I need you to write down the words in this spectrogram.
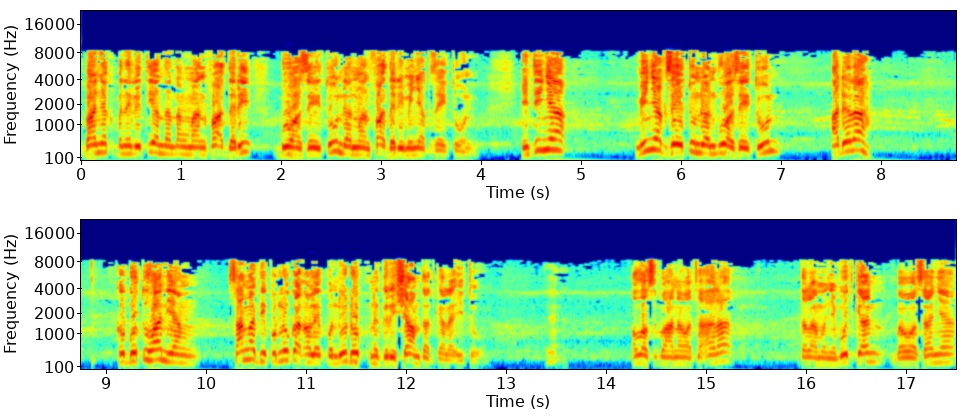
banyak penelitian tentang manfaat dari buah zaitun dan manfaat dari minyak zaitun. Intinya minyak zaitun dan buah zaitun adalah kebutuhan yang sangat diperlukan oleh penduduk negeri Syam tatkala itu. Ya. Allah Subhanahu wa taala telah menyebutkan bahwasanya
